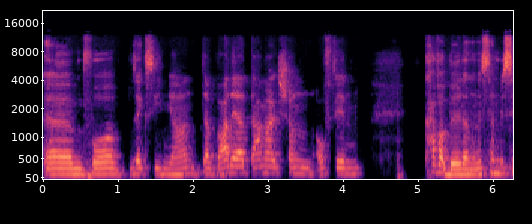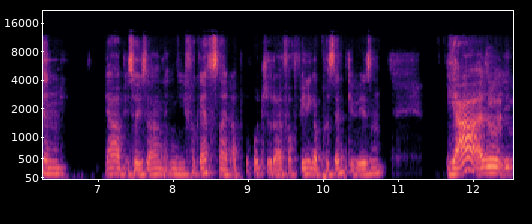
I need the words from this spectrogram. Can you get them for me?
ähm, vor sechs, sieben Jahren. Da war der damals schon auf den Coverbildern und ist dann ein bisschen, ja, wie soll ich sagen, in die Vergessenheit abgerutscht oder einfach weniger präsent gewesen. Ja, also ich,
